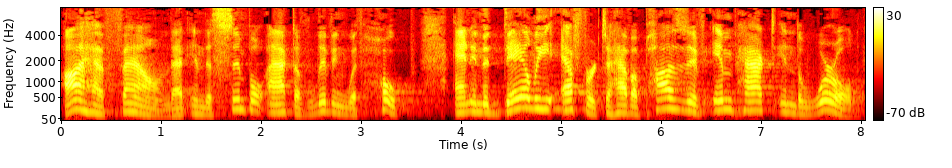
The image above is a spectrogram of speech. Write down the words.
I have found that in the simple act of living with hope and in the daily effort to have a positive impact in the world,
